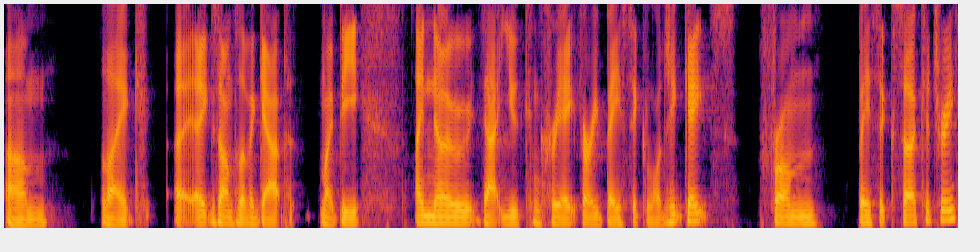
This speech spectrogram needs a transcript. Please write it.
Um, like an example of a gap might be I know that you can create very basic logic gates from basic circuitry.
